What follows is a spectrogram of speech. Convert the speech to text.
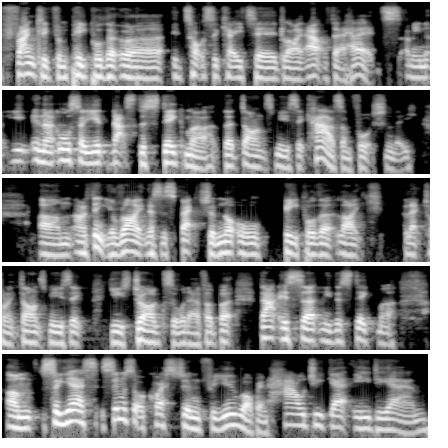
frankly from people that are intoxicated like out of their heads i mean you, you know also you, that's the stigma that dance music has unfortunately um, and i think you're right there's a spectrum not all people that like electronic dance music use drugs or whatever but that is certainly the stigma. Um, so yes similar sort of question for you robin. How do you get edm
